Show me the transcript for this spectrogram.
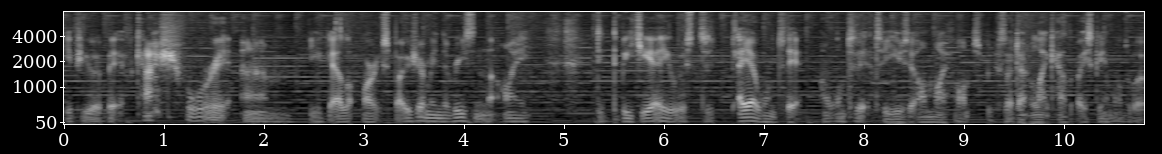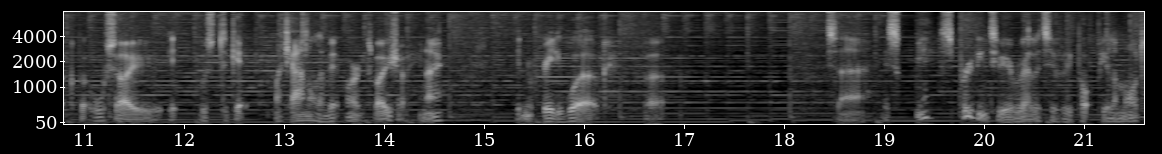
give you a bit of cash for it. Um, you get a lot more exposure. I mean, the reason that I did the BGA was to a I wanted it. I wanted it to use it on my farms because I don't like how the base game mods work. But also it was to get my channel a bit more exposure. You know, didn't really work, but it's uh, it's yeah, it's proving to be a relatively popular mod.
